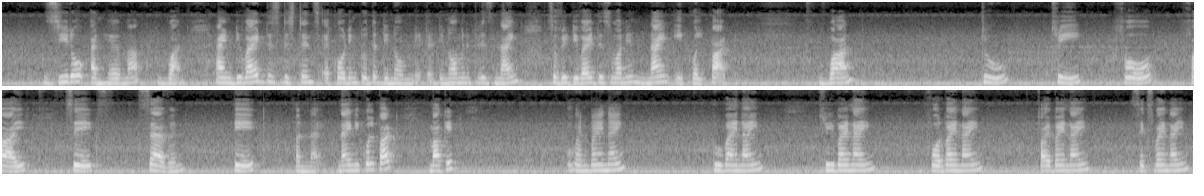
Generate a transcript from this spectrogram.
0 and here mark 1 and divide this distance according to the denominator. Denominator is 9 so we divide this one in 9 equal part. 1 2 3 4 5 6 7 8 and 9 9 equal part. Mark it. 1 by 9 2 by 9 3 by 9 4 by 9 5 by 9 6 by 9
